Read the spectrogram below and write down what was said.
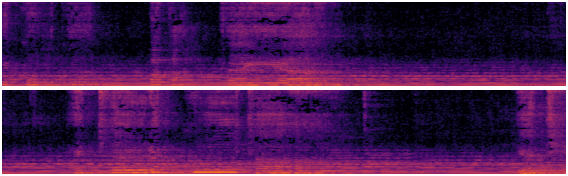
ja kohtaa vapattajan. Et löydä kultaa, et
